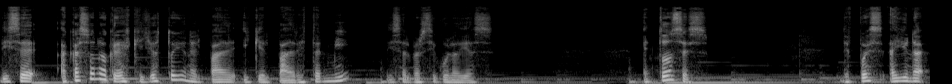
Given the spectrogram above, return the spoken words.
Dice, ¿acaso no crees que yo estoy en el Padre y que el Padre está en mí? Dice el versículo 10. Entonces, después hay una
